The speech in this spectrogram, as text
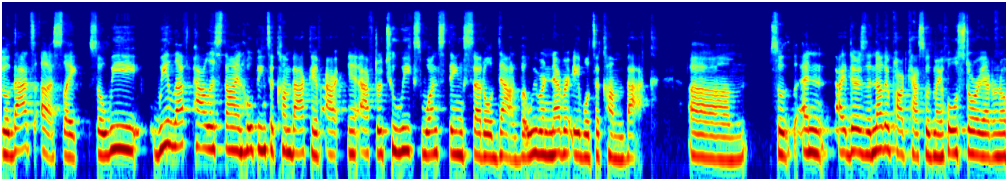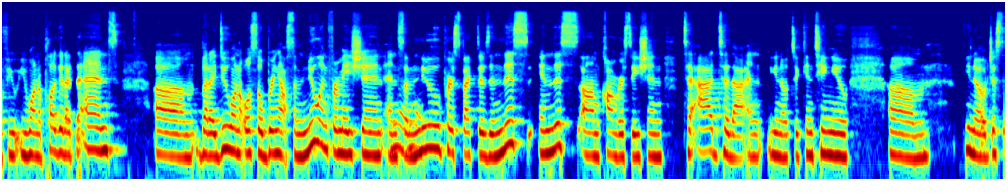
so that's us like so we we left Palestine hoping to come back if our, after two weeks once things settled down but we were never able to come back um, so and I, there's another podcast with my whole story. I don't know if you, you want to plug it at the end. Um, but I do want to also bring out some new information and Yeah. some new perspectives in this in this um, conversation to add to that, and you know, to continue, um, you know, just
